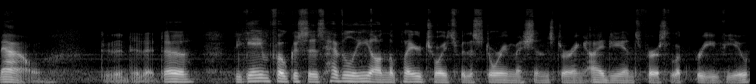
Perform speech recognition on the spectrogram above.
Now, the game focuses heavily on the player choice for the story missions during IGN's first look preview.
